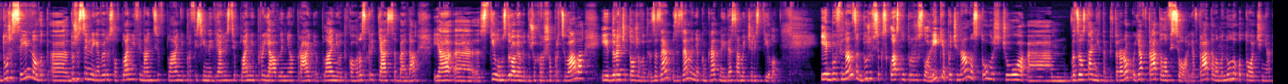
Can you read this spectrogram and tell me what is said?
дуже сильно, от, е, дуже сильно я виросла в плані фінансів, в плані професійної діяльності, в плані проявлення, в плані, в плані от такого розкриття себе. Да? Я е, з тілом, здоров'ям дуже хорошо працювала. І, до речі, теж от зазем, заземлення конкретно йде саме через тіло. І якби в фінансах дуже все класно проросло. Рік я починала з того, що ем, от за останні там півтора року я втратила все. Я втратила минуле оточення.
